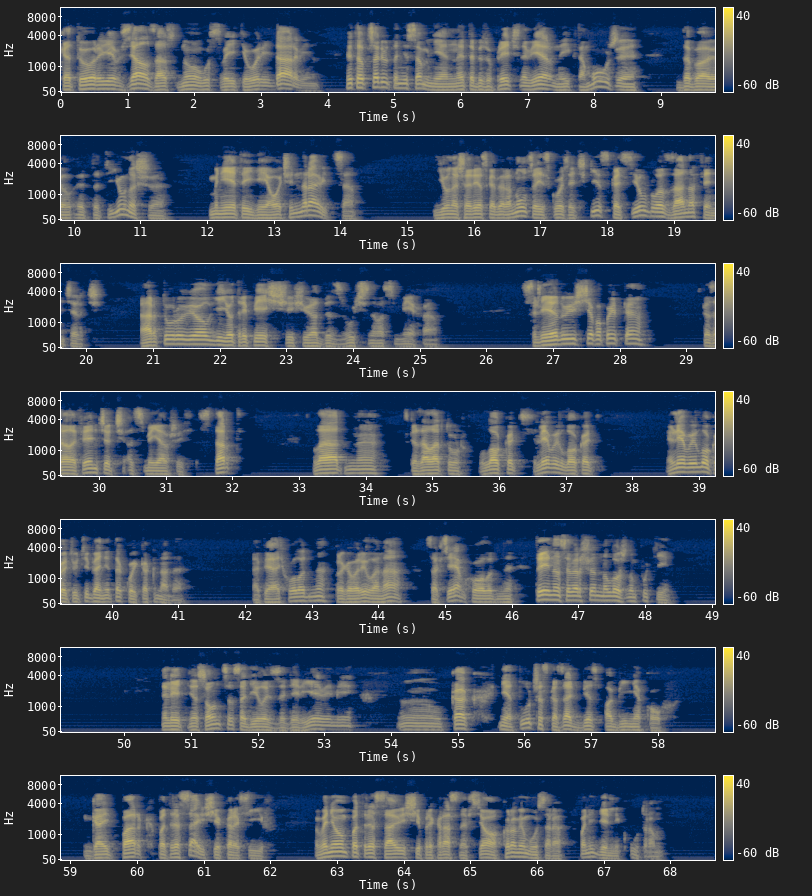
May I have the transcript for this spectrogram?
которые взял за основу своей теории Дарвин. Это абсолютно несомненно, это безупречно верно, и к тому же, — добавил этот юноша, — мне эта идея очень нравится. Юноша резко обернулся и сквозь очки скосил глаза на Фенчерч. Артур увел ее трепещущую от беззвучного смеха. «Следующая попытка», — сказала Фенчерч, отсмеявшись. «Старт?» «Ладно», — сказал Артур. «Локоть, левый локоть. Левый локоть у тебя не такой, как надо». «Опять холодно», — проговорила она. «Совсем холодно. Ты на совершенно ложном пути». Летнее солнце садилось за деревьями, как, нет, лучше сказать, без обиняков. Гайд-парк потрясающе красив. В нем потрясающе прекрасно все, кроме мусора, в понедельник утром.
